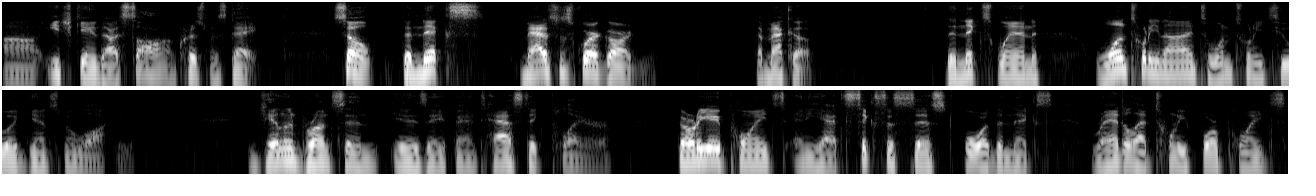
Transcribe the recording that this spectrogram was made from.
uh, each game that I saw on Christmas Day. So the Knicks, Madison Square Garden, the Mecca. The Knicks win 129 to 122 against Milwaukee. Jalen Brunson is a fantastic player. 38 points, and he had six assists for the Knicks. Randle had 24 points.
